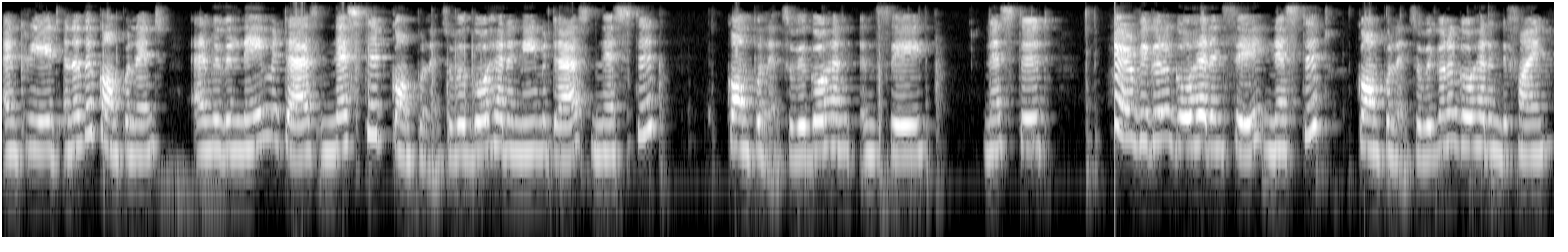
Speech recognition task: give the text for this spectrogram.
and create another component and we will name it as nested component. So we'll go ahead and name it as nested component. So we'll go ahead and say nested. Here we're going to go ahead and say nested component. So we're going to go ahead and define,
